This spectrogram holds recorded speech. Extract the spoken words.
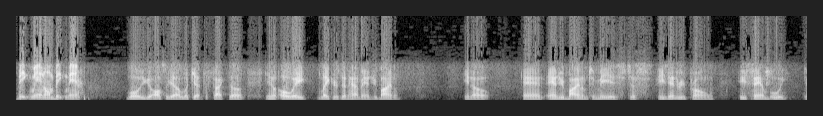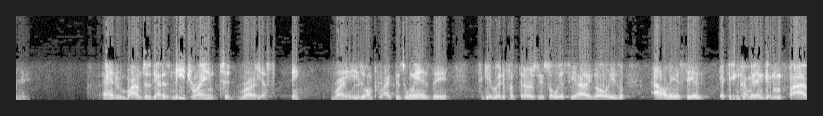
big man on big man. Well, you also got to look at the fact of you know, 08 Lakers didn't have Andrew Bynum. You know, and Andrew Bynum to me is just he's injury prone. He's Sam Bowie to me. Andrew Bynum just got his knee drained to right. yesterday. Right. And he's on practice Wednesday to get ready for Thursday. So we'll see how they go. He's I don't even see it. If he can come in and give him five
